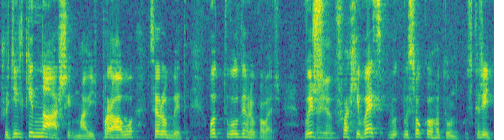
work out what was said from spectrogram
що тільки наші мають право це робити. От Володимир Миколаївич, ви ж Ну, фахівець високого гатунку. Скажіть,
